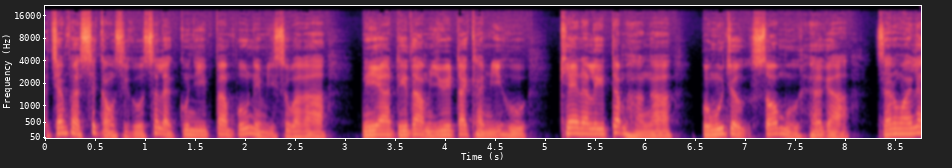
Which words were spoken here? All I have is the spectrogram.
အကြမ်းဖက်စစ်ကောင်စီကိုဆက်လက်ကူညီပံ့ပိုးနေမည်ဆိုပါကနေရာဒေသမရွေတိုက်ခိုက်မည်ဟု KNL တပ်မဟာငါဗိုလ်မှူးချုပ်စောမူဟဲက ဇန်နဝါရီလ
